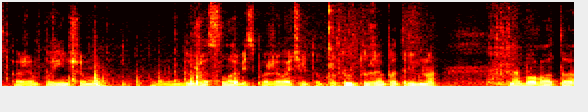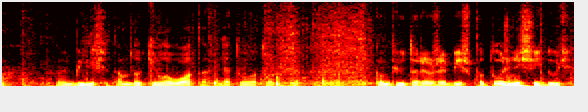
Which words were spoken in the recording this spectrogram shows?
скажімо по-іншому, е, дуже слабі споживачі. Тобто тут вже потрібно набагато більше там, до кіловата для того, що комп'ютери вже більш потужніші йдуть.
